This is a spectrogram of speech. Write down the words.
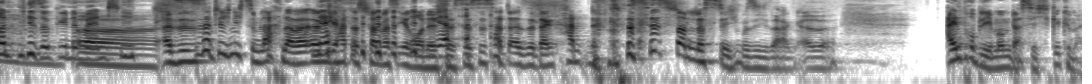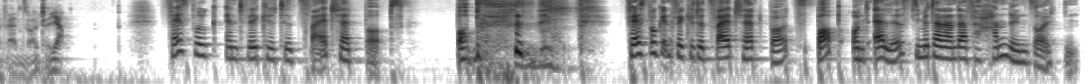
und misogyne Menschen. Oh, also es ist natürlich nicht zum Lachen, aber irgendwie Nee. hat das schon was Ironisches. Ja. Das ist halt, also da kann, das ist schon lustig, muss ich sagen. Also ein Problem, um das sich gekümmert werden sollte, ja. Facebook entwickelte zwei Chatbots. Bob. Facebook entwickelte zwei Chatbots, Bob und Alice, die miteinander verhandeln sollten.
